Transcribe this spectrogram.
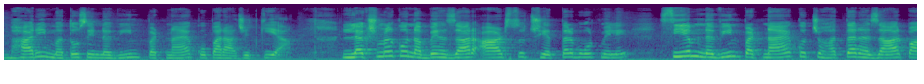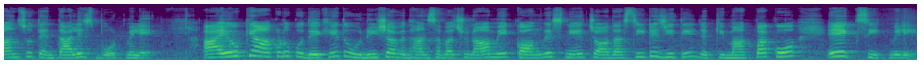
भारी मतों से नवीन पटनायक को पराजित किया। लक्ष्मण को नब्बे वोट मिले। सीएम नवीन पटनायक को चौहत्तर वोट मिले। आयोग के आंकड़ों को देखें तो उड़ीसा विधानसभा चुनाव में कांग्रेस ने 14 सीटें जीती, जबकि माकपा को एक सीट मिली।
